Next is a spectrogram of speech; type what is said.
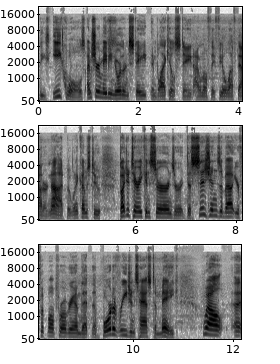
these equals. I'm sure maybe Northern State and Black Hills State. I don't know if they feel left out or not. But when it comes to budgetary concerns or decisions about your football program that the Board of Regents has to make. Well, uh,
